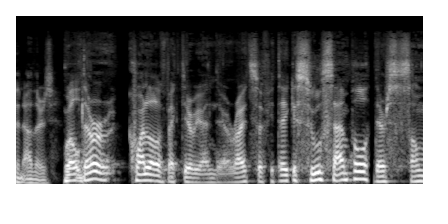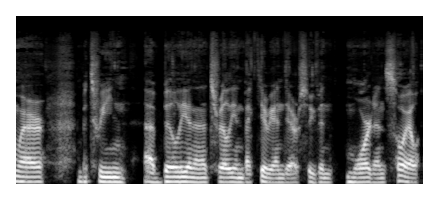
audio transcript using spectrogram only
than others. Well there are quite a lot of bacteria in there right? So if you take a stool sample there's somewhere between a billion and a trillion bacteria in there so even more than soil.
